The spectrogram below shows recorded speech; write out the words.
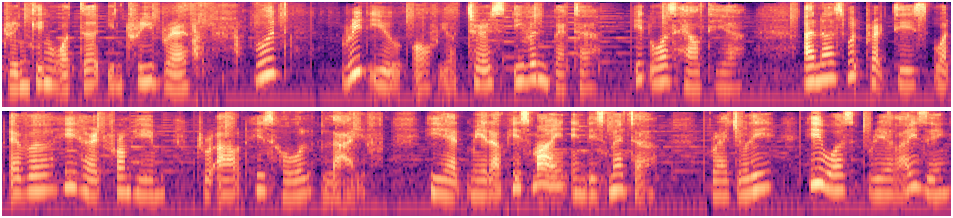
Drinking water in three breaths would rid you of your thirst even better. It was healthier. Anas would practice whatever he heard from him throughout his whole life. He had made up his mind in this matter. Gradually, he was realizing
